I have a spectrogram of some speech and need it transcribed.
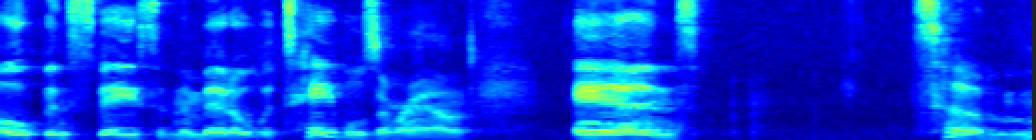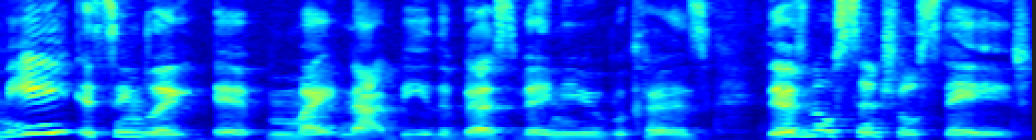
open space in the middle with tables around. And to me, it seems like it might not be the best venue because there's no central stage.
